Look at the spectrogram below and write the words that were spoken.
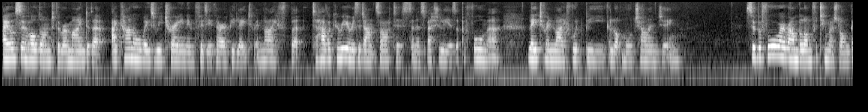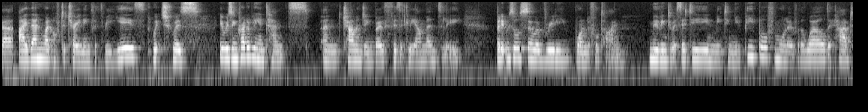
I also hold on to the reminder that I can always retrain in physiotherapy later in life, but to have a career as a dance artist and especially as a performer later in life would be a lot more challenging. So before I ramble on for too much longer, I then went off to training for three years, which was it was incredibly intense and challenging both physically and mentally, but it was also a really wonderful time. Moving to a city and meeting new people from all over the world, it had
